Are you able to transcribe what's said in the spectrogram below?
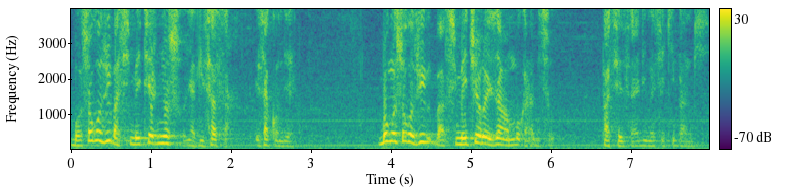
bon soki ozwi bacimetière nyonso ya kisasa eza combien? Bongo soki ozwi bacimetière oyo eza na mboka na biso mpasi ezali mese kibambi.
